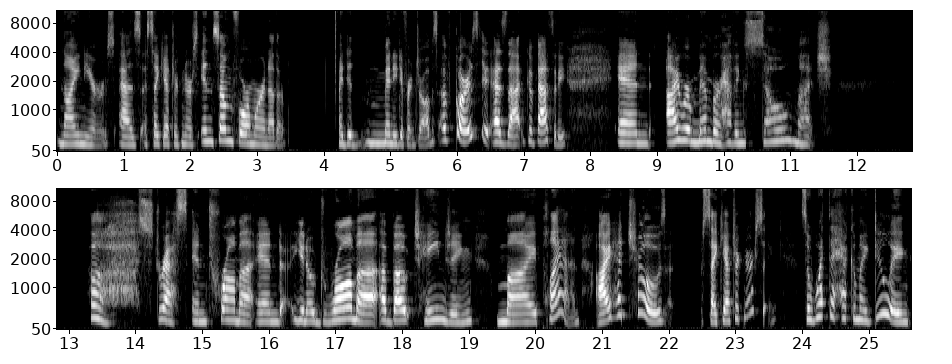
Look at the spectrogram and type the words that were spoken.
nine years as a psychiatric nurse in some form or another. I did many different jobs, of course, as that capacity. And I remember having so much oh, stress and trauma and, you know, drama about changing my plan. I had chose psychiatric nursing. So what the heck am I doing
